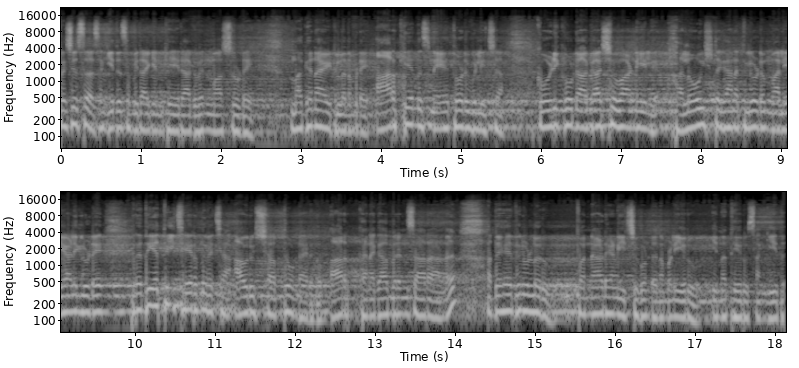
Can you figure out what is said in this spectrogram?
പ്രശസ്ത സംഗീത സംവിധായകൻ കെ രാഘവൻ മാസ്റ്ററുടെ മകനായിട്ടുള്ള നമ്മുടെ ആർ കെ എന്ന് സ്നേഹത്തോട് വിളിച്ച കോഴിക്കോട് ആകാശവാണിയിൽ ഹലോ ഇഷ്ടഗാനത്തിലൂടെ മലയാളികളുടെ ഹൃദയത്തിൽ ചേർന്ന് വെച്ച ആ ഒരു ശബ്ദം ഉണ്ടായിരുന്നു. ആർ കനകാംബരൻ സാറാണ് അദ്ദേഹത്തിനുള്ളൊരു പൊന്നാട അണിയിച്ചുകൊണ്ട് നമ്മൾ ഈ ഒരു ഇന്നത്തെ ഒരു സംഗീത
